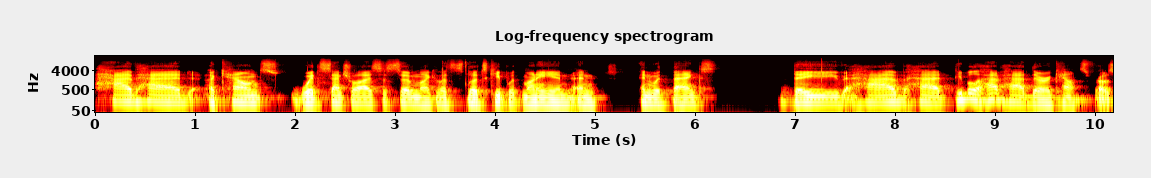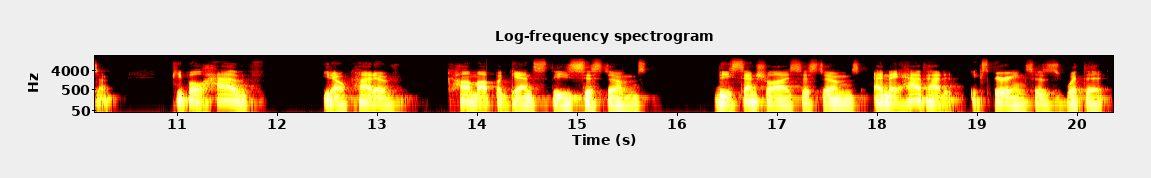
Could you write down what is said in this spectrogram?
have had accounts with centralized system, like let's let's keep with money and and and with banks. They have had people have had their accounts frozen. People have, you know, kind of come up against these systems, these centralized systems, and they have had experiences with it.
